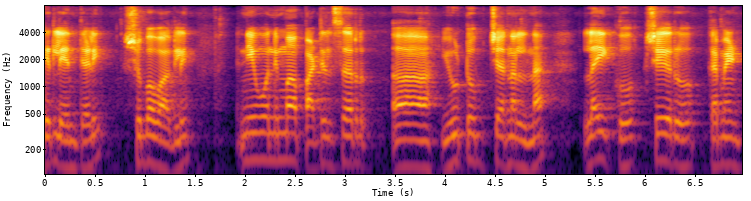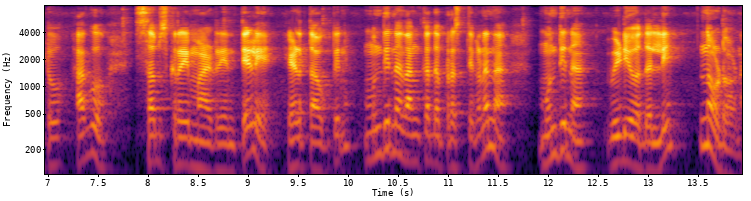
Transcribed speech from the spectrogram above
ಇರಲಿ ಅಂತೇಳಿ ಶುಭವಾಗಲಿ. ನೀವು ನಿಮ್ಮ ಪಾಟೀಲ್ ಸರ್ ಯೂಟ್ಯೂಬ್ ಚಾನಲ್ನ ಲೈಕು ಶೇರು ಕಮೆಂಟು ಹಾಗೂ ಸಬ್ಸ್ಕ್ರೈಬ್ ಮಾಡಿರಿ ಅಂತೇಳಿ ಹೇಳ್ತಾ ಹೋಗ್ತೀನಿ. ಮುಂದಿನ ಅಂಕದ ಪ್ರಶ್ನೆಗಳನ್ನು ಮುಂದಿನ ವಿಡಿಯೋದಲ್ಲಿ ನೋಡೋಣ.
